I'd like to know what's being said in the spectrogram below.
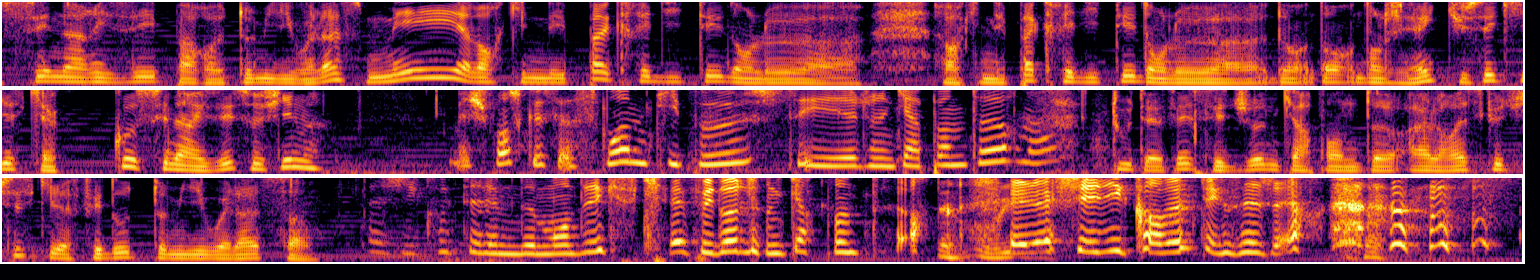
scénarisé par Tommy Lee Wallace, mais alors qu'il n'est pas crédité dans le, alors qu'il n'est pas crédité dans le, dans le générique. Tu sais qui est-ce qui a co-scénarisé ce film? Mais je pense que ça se voit un petit peu. C'est John Carpenter, non? Tout à fait, c'est John Carpenter. Alors est-ce que tu sais ce qu'il a fait d'autre, Tommy Wallace? Ah, J'ai cru que t'allais me demander qu'est-ce qu'il a fait d'autre, John Carpenter? Et là, je t'ai dit quand même, t'exagères.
